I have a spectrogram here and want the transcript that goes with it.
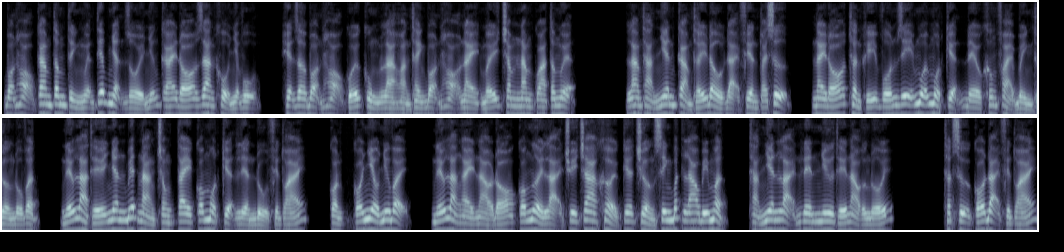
bọn họ cam tâm tình nguyện tiếp nhận rồi những cái đó gian khổ nhiệm vụ, hiện giờ bọn họ cuối cùng là hoàn thành bọn họ này mấy trăm năm qua tâm nguyện. Làm thản nhiên cảm thấy đầu đại phiền toái sự, này đó thần khí vốn dĩ mỗi một kiện đều không phải bình thường đồ vật, nếu là thế nhân biết nàng trong tay có một kiện liền đủ phiền thoái còn có nhiều như vậy, nếu là ngày nào đó có người lại truy tra khởi kia trường sinh bất lao bí mật, thản nhiên lại nên như thế nào ứng đối. Thật sự có đại phiền thoái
